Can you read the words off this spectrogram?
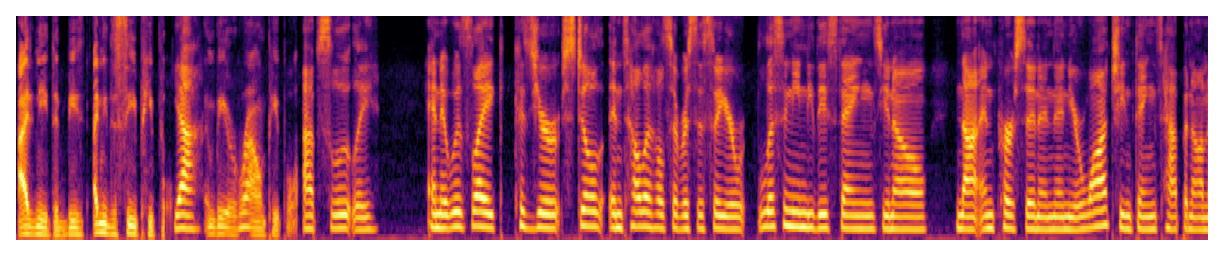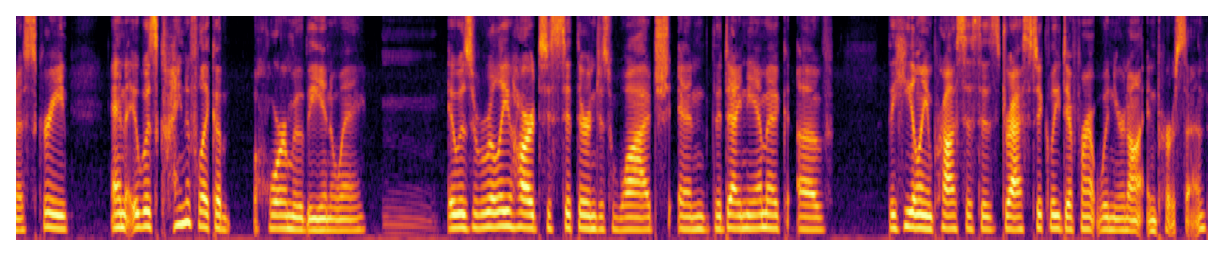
I need to be, I need to see people. Yeah. And be around people. Absolutely. And it was like, because you're still in telehealth services, so you're listening to these things, you know, not in person, and then you're watching things happen on a screen. And it was kind of like a horror movie in a way. Mm. It was really hard to sit there and just watch. And the dynamic of the healing process is drastically different when you're not in person.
